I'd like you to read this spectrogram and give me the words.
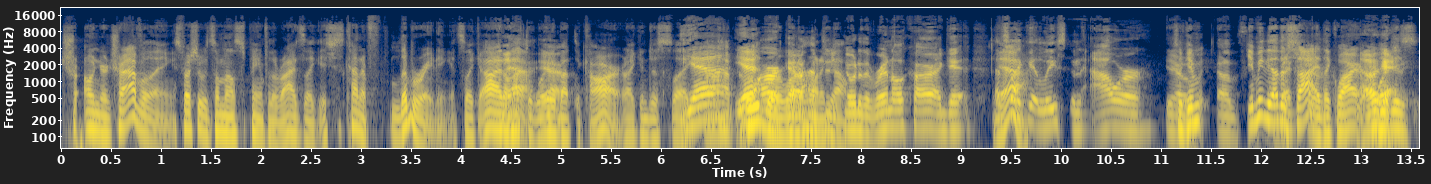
tr- when you're traveling, especially when someone else is paying for the rides, like it's just kind of liberating. It's like oh, I don't have to worry yeah. about the car. I can just like Yeah, I don't have to yeah. Uber Park, where I I, don't have want to to go to the rental car. I get that's Yeah. like at least an hour. You So know, give me of, give me the other extra- side. Like why? Okay. What is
